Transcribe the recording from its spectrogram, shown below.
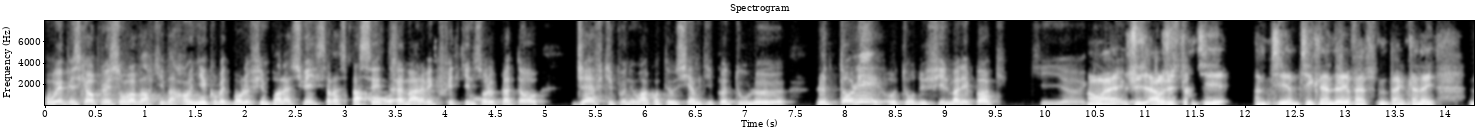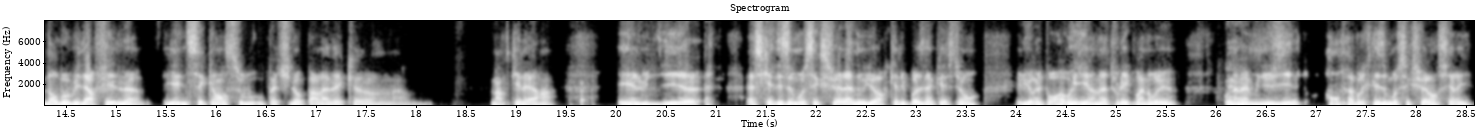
Oui, puisqu'en plus, on va voir qu'il va renier complètement le film par la suite. Ça va se passer Ah, ouais. très mal avec Friedkin sur le plateau. Jeff, tu peux nous raconter aussi un petit peu tout le, le tollé autour du film à l'époque qui, euh, qui Ouais, juste, alors juste un petit, un petit, un petit clin d'œil, enfin, pas un clin d'œil. Dans Bobby Darfield, il y a une séquence où, où Pacino parle avec euh, Marthe Keller et elle lui dit euh, Est-ce qu'il y a des homosexuels à New York? Elle lui pose la question. Et lui répond Ah oui, il y en a à tous les coins de rue. On a même une usine, on fabrique les homosexuels en série.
